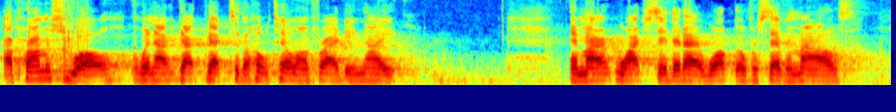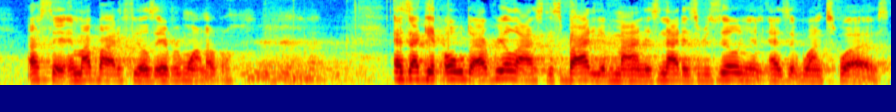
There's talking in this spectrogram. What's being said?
I promise you all, when I got back to the hotel on Friday night, and my watch said that I had walked over seven miles, I said, and my body feels every one of them. As I get older, I realize this body of mine is not as resilient as it once was.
